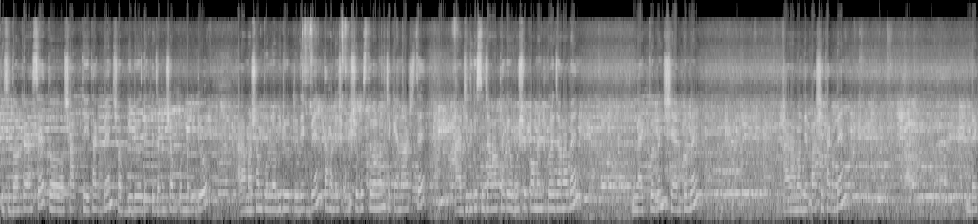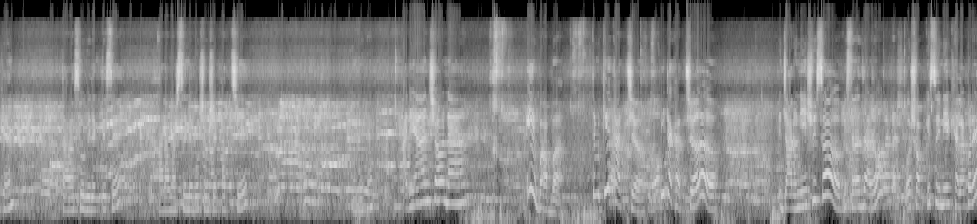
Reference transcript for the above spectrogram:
কিছু দরকার আছে, তো সাথেই থাকবেন, সব ভিডিও দেখে যাবেন, সম্পূর্ণ ভিডিও আর আমার সম্পূর্ণ ভিডিওটি দেখবেন, তাহলে অবশ্যই বুঝতে পারবেন যে কেন আসছে। আর যদি কিছু জানার থাকে, অবশ্যই কমেন্ট করে জানাবেন লাইক করবেন শেয়ার করবেন। আর আমাদের পাশে থাকবেন। দেখেন তারা ছবি দেখতেছে আর আমার ছেলে বসে বসে খাচ্ছে। আরিয়ান, সোনা। এ বাবা, তুমি কি খাচ্ছ? পিঠা খাচ্ছ? ঝাড়ু নিয়ে শুইছ? বিছানা ঝাড়ু? ও সব কিছুই নিয়ে খেলা করে?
